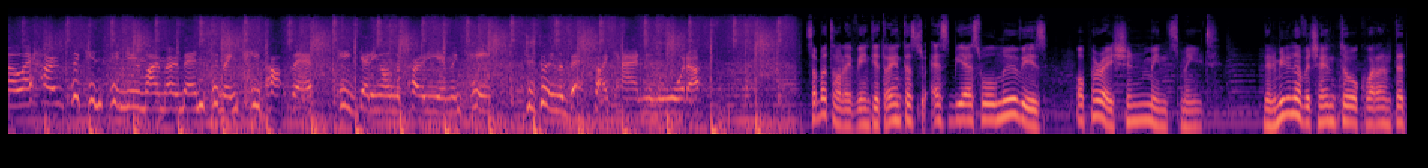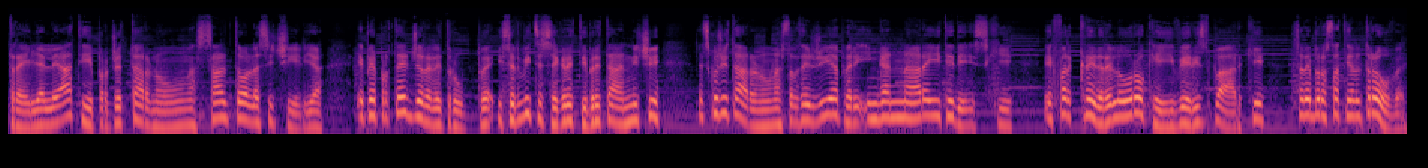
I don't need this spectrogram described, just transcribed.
Well, I hope to continue my momentum and keep up there, keep getting on the podium and keep just doing the best I can in the water. Sabato alle 20.30 su SBS World Movies Operation Mincemeat. Nel 1943 gli alleati progettarono un assalto alla Sicilia e per proteggere le truppe i servizi segreti britannici escogitarono una strategia per ingannare i tedeschi e far credere loro che i veri sbarchi sarebbero stati altrove,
